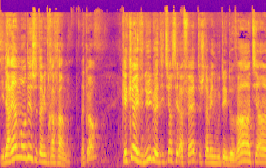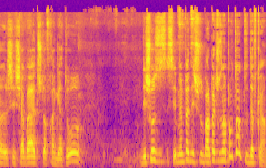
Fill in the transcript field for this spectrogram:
Il a rien demandé ce talmid racham, d'accord? Quelqu'un est venu, il lui a dit tiens c'est la fête, je t'amène une bouteille de vin, tiens euh, chez Shabbat je t'offre un gâteau. Des choses, c'est même pas des choses, on parle pas de choses importantes Dafka.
